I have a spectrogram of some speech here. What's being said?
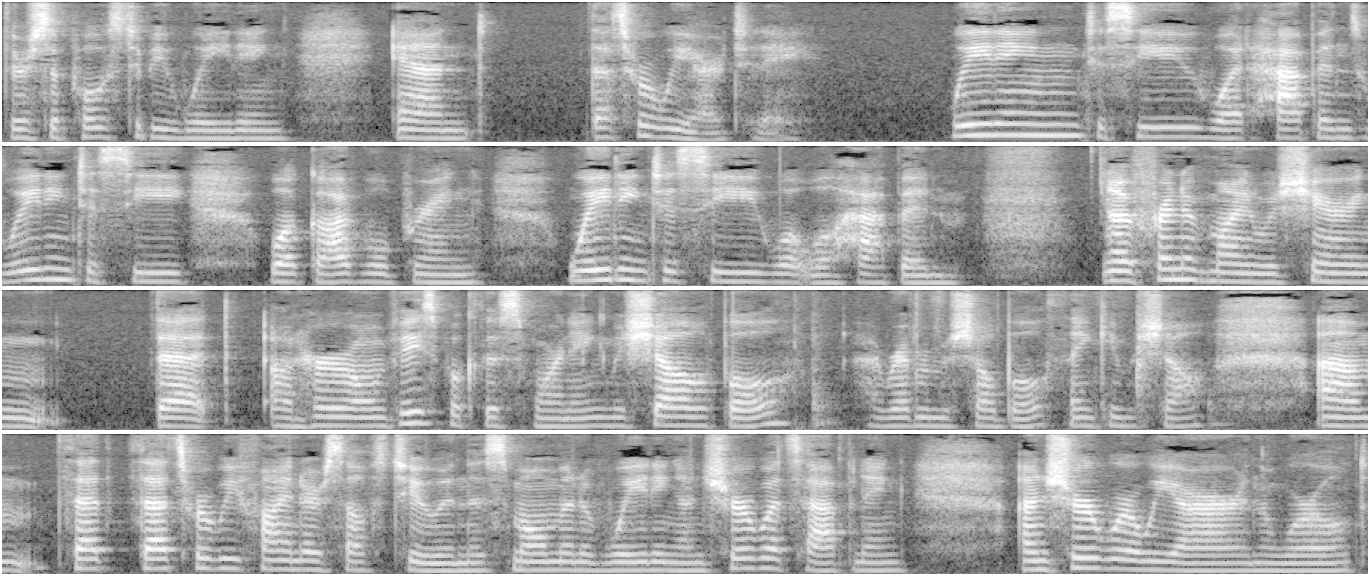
they're supposed to be waiting, and that's where we are today. Waiting to see what happens, waiting to see what God will bring, waiting to see what will happen. A friend of mine was sharing that on her own Facebook this morning, Michelle Bull, uh, Reverend Michelle Bull, thank you, Michelle. Um, that that's where we find ourselves too in this moment of waiting, unsure what's happening, unsure where we are in the world,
